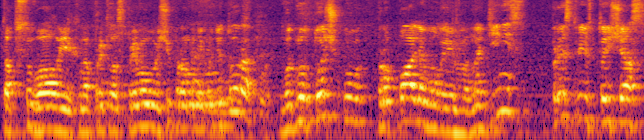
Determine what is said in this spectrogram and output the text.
та псували їх, наприклад, спрямовуючи промені монітора, в одну точку пропалювали його. Надійність пристроїв в той час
